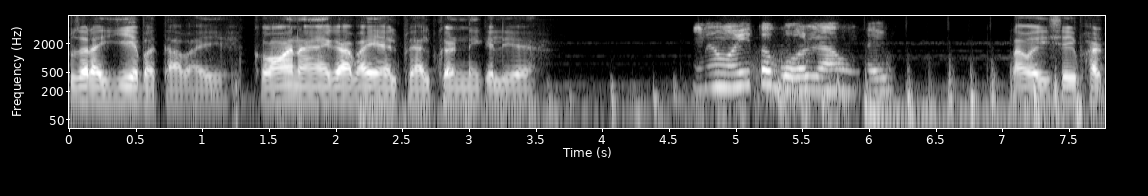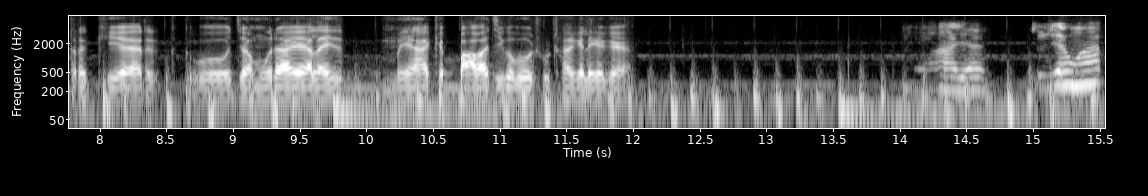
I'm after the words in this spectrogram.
तू जरा ये बता भाई कौन आएगा भाई हेल्प हेल्प करने के लिए? मैं वही तो बोल रहा हूँ भाई। ना वैसे ही फट रखी है यार वो जमूर वाला इस- यहाँ के बाबा जी को वो उठा के लेके गया। वहाँ जा तुझे वहाँ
